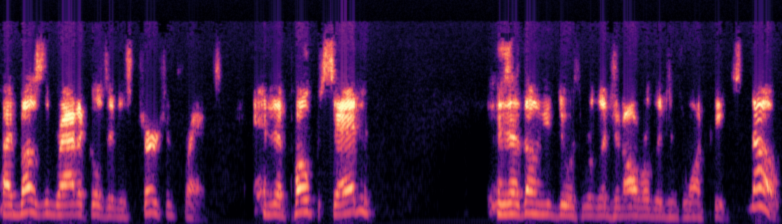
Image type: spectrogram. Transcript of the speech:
by Muslim radicals in his church in France. And the Pope said, this has nothing to do with religion. All religions want peace. No,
